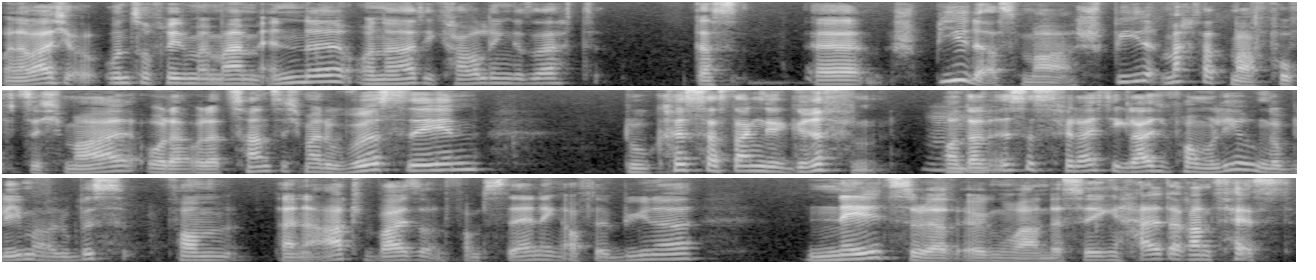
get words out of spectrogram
Und da war ich unzufrieden mit meinem Ende und dann hat die Caroline gesagt, das, äh, spiel das mal, spiel, mach das mal 50 Mal oder, oder 20 Mal. Du wirst sehen, du kriegst das dann gegriffen. Mhm. Und dann ist es vielleicht die gleiche Formulierung geblieben, aber du bist von deiner Art und Weise und vom Standing auf der Bühne, nailst du das irgendwann. Deswegen halt daran fest.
